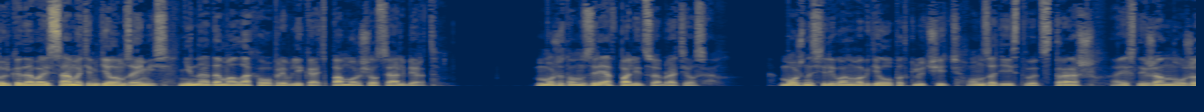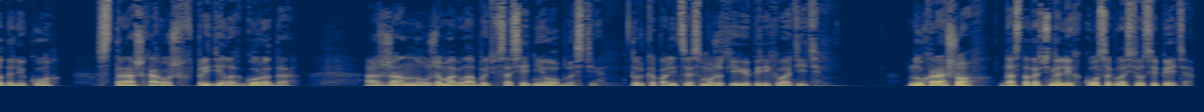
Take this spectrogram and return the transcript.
Только давай сам этим делом займись. Не надо Малахова привлекать, поморщился Альберт. Может, он зря в полицию обратился. Можно Селиванова к делу подключить, он задействует страж, а если Жанна уже далеко, страж хорош в пределах города, а Жанна уже могла быть в соседней области. Только полиция сможет ее перехватить. «Ну хорошо», — достаточно легко согласился Петя.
